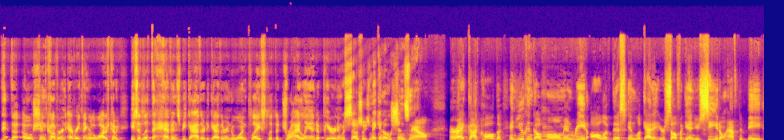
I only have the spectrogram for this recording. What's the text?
the ocean covering everything or the waters covering. He said, Let the heavens be gathered together into one place. Let the dry land appear. And it was so. So he's making oceans now. All right. God called the, and you can go home and read all of this and look at it yourself again. You see, you don't have to be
